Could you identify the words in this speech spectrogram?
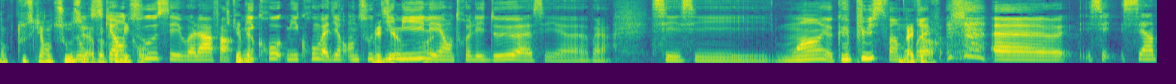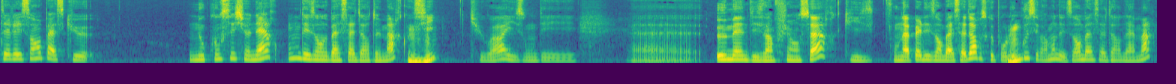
Donc tout ce qui est en dessous, c'est à ce peu qui est près en micro. dessous, c'est voilà, enfin Ce micro, micro, on va dire en dessous de Medium, 10 000 ouais. et entre les deux, euh, c'est euh, voilà, c'est c'est moins que plus. Enfin bon bref, c'est c'est intéressant parce que nos concessionnaires ont des ambassadeurs de marque aussi. Mhm. Tu vois, ils ont des euh, eux-mêmes des influenceurs qu'on appelle des ambassadeurs parce que pour le Mhm. coup c'est vraiment des ambassadeurs de la marque.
